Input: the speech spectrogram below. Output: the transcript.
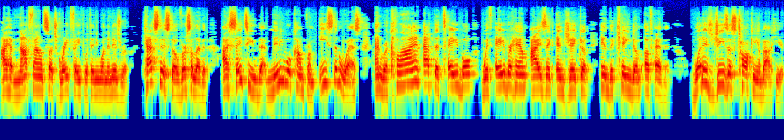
I have not found such great faith with anyone in Israel. Catch this, though, verse 11. I say to you that many will come from east and west and recline at the table with Abraham, Isaac, and Jacob in the kingdom of heaven. What is Jesus talking about here?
